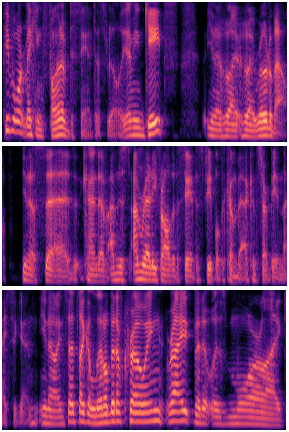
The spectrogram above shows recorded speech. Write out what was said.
people weren't making fun of DeSantis really. I mean, Gaetz, you know, who I who I wrote about you know, said kind of, I'm just, I'm ready for all the DeSantis people to come back and start being nice again, you know, and so it's like a little bit of crowing, right? But it was more like,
